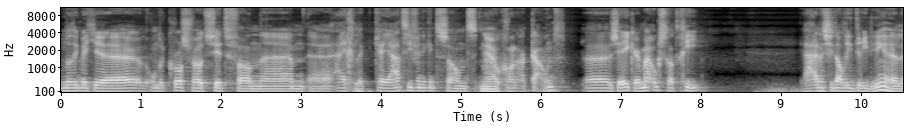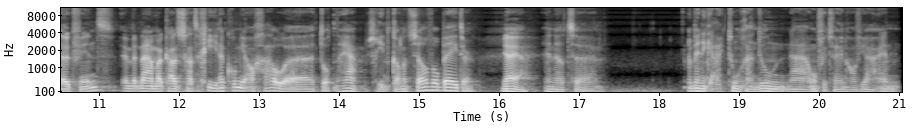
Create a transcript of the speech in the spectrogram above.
Omdat ik een beetje eh, onder crossroads zit van ehm, eh, eigenlijk creatie vind ik interessant. Maar Ja. ook gewoon account, eh, zeker. Maar ook strategie. Ja, en als je dan die drie dingen leuk vindt, en met name account strategie, dan kom je al gauw tot, nou ja, misschien kan het zelf wel beter. Ja, ja. En dat, ben ik eigenlijk toen gaan doen na ongeveer 2,5 jaar. En,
